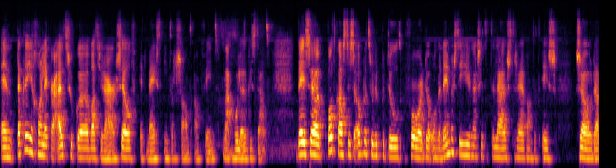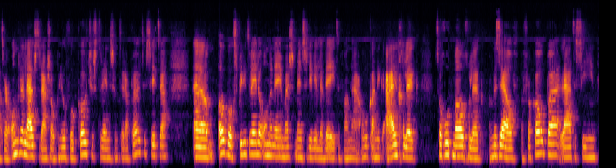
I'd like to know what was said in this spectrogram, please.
En daar kun je gewoon lekker uitzoeken wat je daar zelf het meest interessant aan vindt. Nou, hoe leuk is dat? Deze podcast is ook natuurlijk bedoeld voor de ondernemers die hier naar zitten te luisteren. Want het is zo dat er onder de luisteraars ook heel veel coaches, trainers en therapeuten zitten. Um, ook wel spirituele ondernemers, mensen die willen weten van nou, hoe kan ik eigenlijk zo goed mogelijk mezelf verkopen, laten zien.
